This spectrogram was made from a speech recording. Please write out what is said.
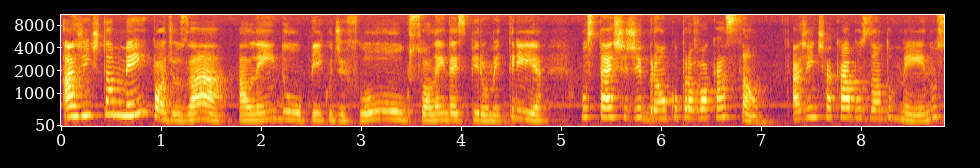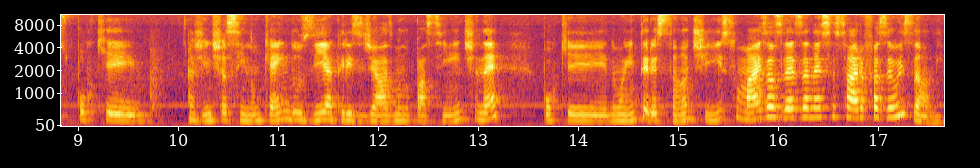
A gente também pode usar, além do pico de fluxo, além da espirometria, os testes de broncoprovocação. A gente acaba usando menos, porque a gente, assim, não quer induzir a crise de asma no paciente, né? porque não é interessante isso, mas às vezes é necessário fazer o exame.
